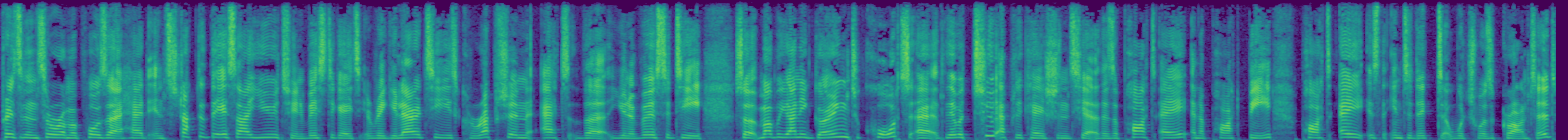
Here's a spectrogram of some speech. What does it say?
President Cyril Ramaphosa had instructed the SIU to investigate irregularities, corruption at the university. So Mabuyane going to court. Uh, there were two applications here. There's a Part A and a Part B. Part A is the interdict which was granted.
